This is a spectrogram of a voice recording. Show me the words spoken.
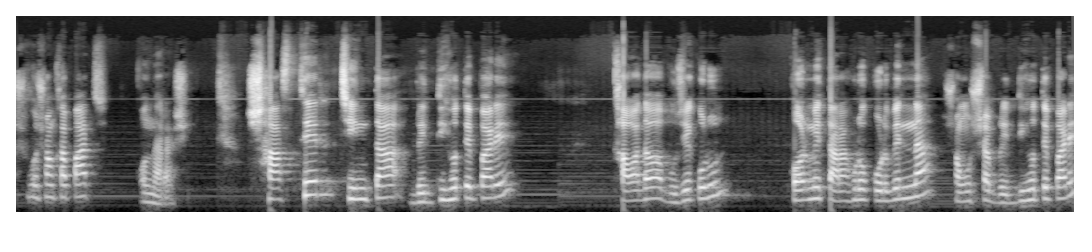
শুভ সংখ্যা পাঁচ, কন্যা রাশি। স্বাস্থ্যের চিন্তা বৃদ্ধি হতে পারে খাওয়া দাওয়া বুঝে করুন, কর্মে তাড়াহুড়ো করবেন না, সমস্যা বৃদ্ধি হতে পারে,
